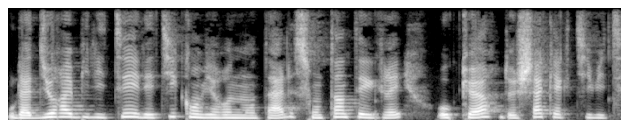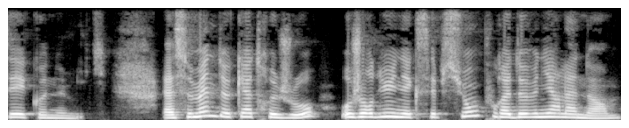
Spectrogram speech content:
où la durabilité et l'éthique environnementale sont intégrées au cœur de chaque activité économique. La semaine de quatre jours, aujourd'hui une exception, pourrait devenir la norme.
